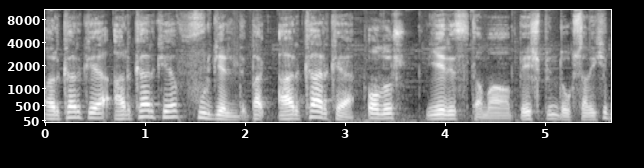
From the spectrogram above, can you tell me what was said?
Arka arkaya arka arkaya full geldi. Bak arka arkaya. Olur. Yeriz. Tamam. 5092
